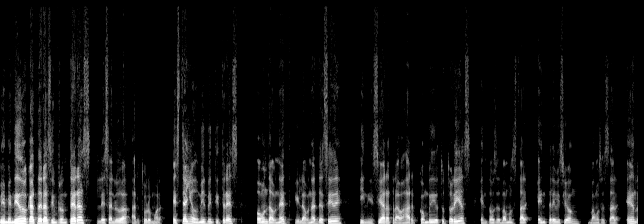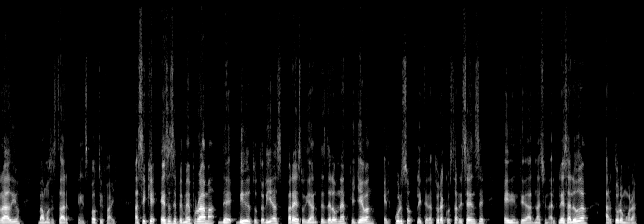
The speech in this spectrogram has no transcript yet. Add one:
Bienvenido a Cátedra Sin Fronteras, le saluda Arturo Mora. Este año 2023, Onda UNED y la UNED decide iniciar a trabajar con videotutorías, entonces vamos a estar en televisión, vamos a estar en radio, vamos a estar en Spotify. Así que ese es el primer programa de videotutorías para estudiantes de la UNED que llevan el curso Literatura Costarricense e Identidad Nacional. Les saluda Arturo Mora.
